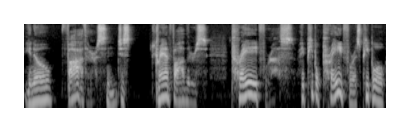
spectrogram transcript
you know fathers and just grandfathers prayed for us. People prayed for us. People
